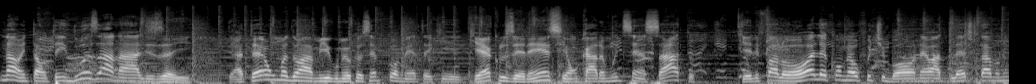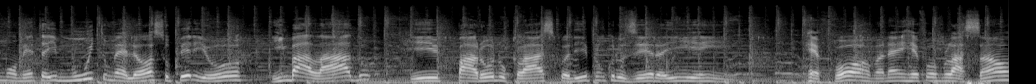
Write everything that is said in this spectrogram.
Não, então, tem duas análises aí. Até uma de um amigo meu que eu sempre comento aqui, que é cruzeirense, é um cara muito sensato, que ele falou: olha como é o futebol, né? O Atlético tava num momento aí muito melhor, superior, embalado e parou no clássico ali para um Cruzeiro aí em reforma, né? Em reformulação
